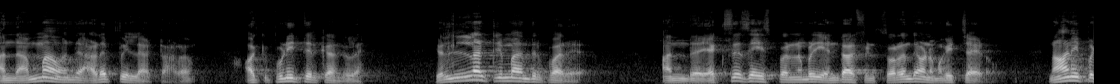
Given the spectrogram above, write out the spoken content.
அந்த அம்மா வந்து அடைப்பு இல்லாட்டாலும் அவருக்கு புனித்திருக்காங்கல்ல எல்லாம் ட்ரிம்மாக இருந்திருப்பார். அந்த எக்ஸசைஸ் பண்ணும்போது என்டார்ஃபின் சுரந்து அவனை மகிழ்ச்சியாயிடும். நானும் இப்போ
